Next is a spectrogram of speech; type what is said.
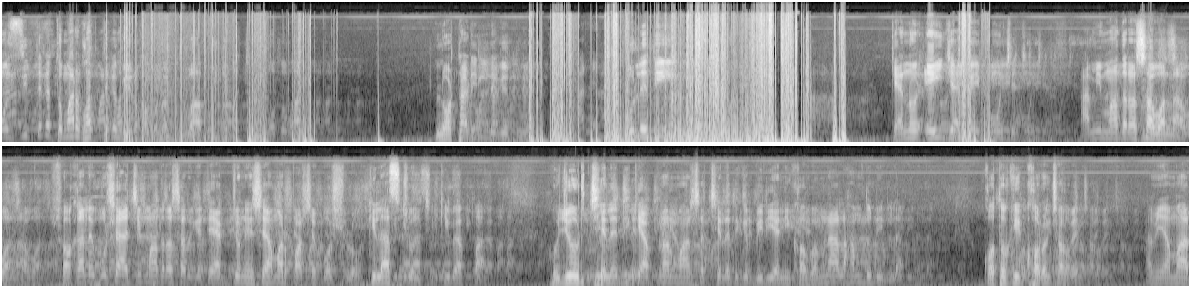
মসজিদ থেকে তোমার ঘর থেকে বের হব না। দোয়া কত ভালো লটারির লেগে দোয়া। বলে দিই। কেন এই জায়গায় পৌঁছেছে? আমি মাদ্রাসাওয়ালা। সকালে বসে আছি মাদ্রাসার গেটে। একজন এসে আমার পাশে বসল। ক্লাস চলছে, কি ব্যাপার? হুজুর ছেলেদিকে, আপনার মাসার ছেলেদিকে বিরিয়ানি খাব না, আলহামদুলিল্লাহ। কত কি খরচ হবে? আমি আমার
